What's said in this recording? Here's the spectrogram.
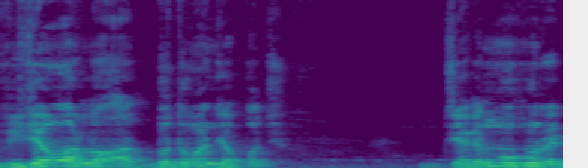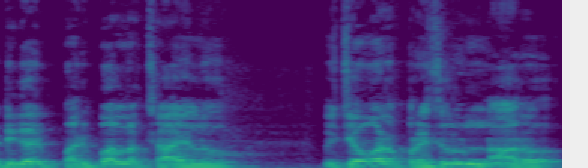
విజయవాడలో అద్భుతం అని చెప్పొచ్చు. జగన్మోహన్ రెడ్డి గారి పరిపాలన ఛాయలు విజయవాడ ప్రజలు నారో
